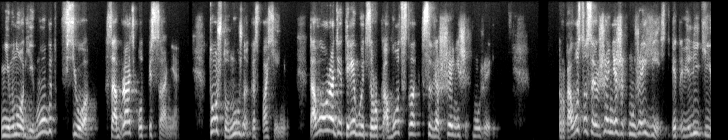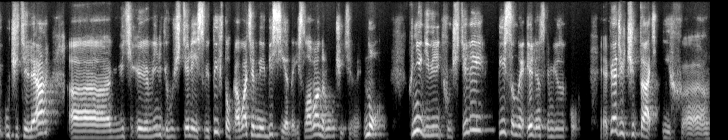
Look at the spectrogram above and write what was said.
немногие могут все собрать от Писания то, что нужно к спасению. Того ради требуется руководство совершеннейших мужей. Руководство совершеннейших мужей есть. Это великие учителя, а, э, великих учителей святых, толковательные беседы и слова нравоучительные. Но книги великих учителей писаны эллинским языком. И опять же, читать их э,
